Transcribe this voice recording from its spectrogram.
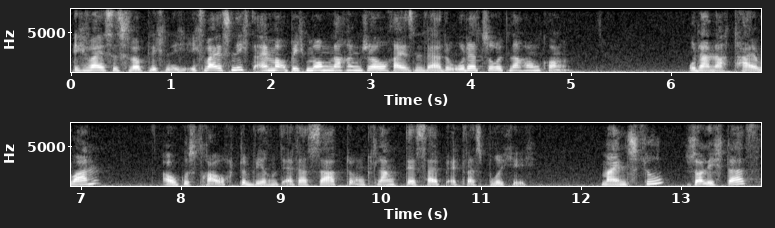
ich weiß es wirklich nicht. Ich weiß nicht einmal, ob ich morgen nach Hangzhou reisen werde oder zurück nach Hongkong. Oder nach Taiwan? August rauchte, während er das sagte und klang deshalb etwas brüchig. Meinst du? Soll ich das?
